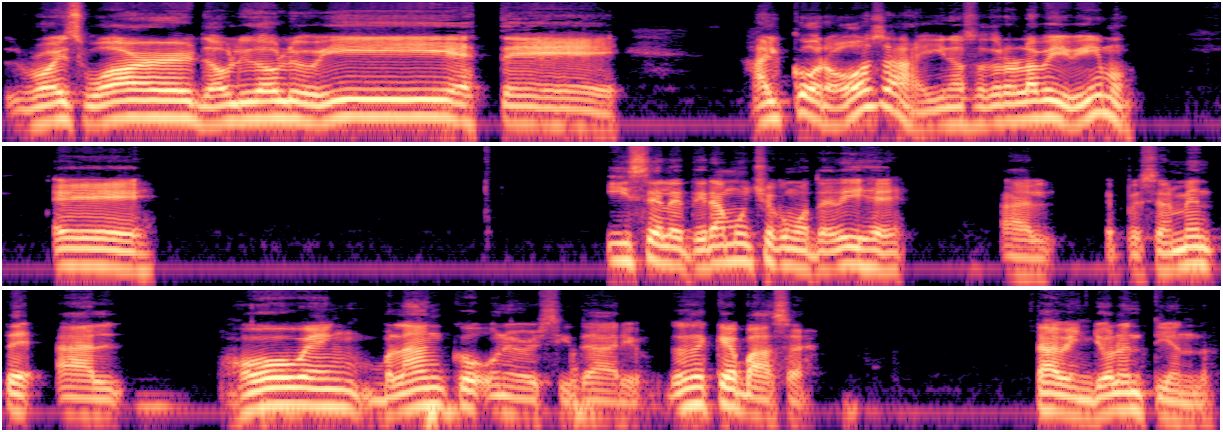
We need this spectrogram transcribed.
Royce Ward, WWE, este, Alcorosa, y nosotros la vivimos. Eh, y se le tira mucho, como te dije, al, especialmente al joven blanco universitario. Entonces, ¿qué pasa? Está bien, yo lo entiendo.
